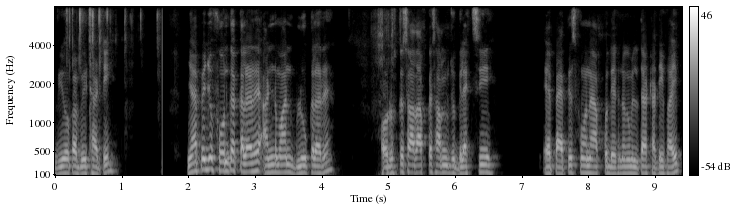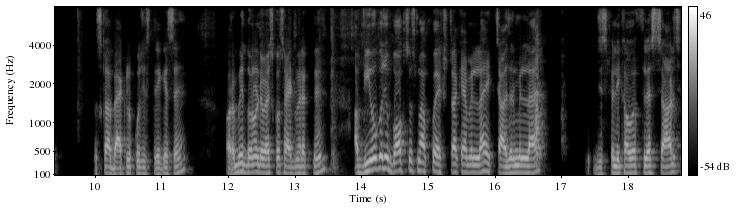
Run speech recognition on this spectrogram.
वीवो का वी थर्टी यहाँ पे जो फ़ोन का कलर है, अंडमान ब्लू कलर है। और उसके साथ आपके सामने जो गलेक्सी ए पैंतीस फ़ोन है, आपको देखने को मिलता है थर्टी फाइव उसका बैकलुक कुछ इस तरीके से है। और अभी दोनों डिवाइस को साइड में रखते हैं। अब वीवो का जो बॉक्स उसमें आपको एक्स्ट्रा क्या मिल रहा है? एक चार्जर मिल रहा है जिसपे लिखा हुआ है फ्लैश चार्ज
